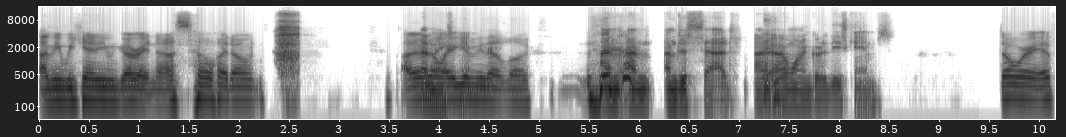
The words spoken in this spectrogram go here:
I mean, we can't even go right now, so I don't. I don't That know why you're me giving me that look. I'm I'm I'm just sad. I, I want to go to these games. don't worry if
